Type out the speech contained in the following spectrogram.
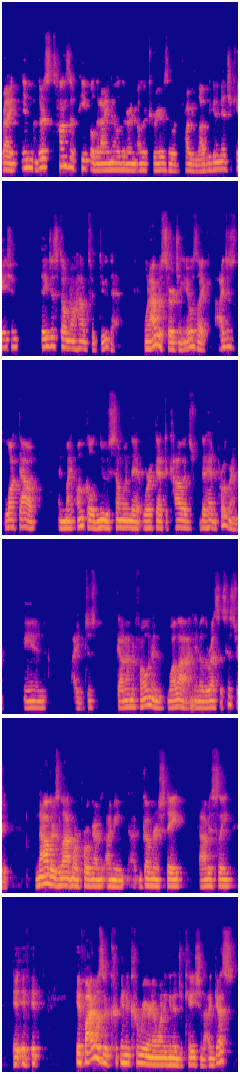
Right. And there's tons of people that I know that are in other careers that would probably love to get an education. They just don't know how to do that. When I was searching, it was like I just lucked out and my uncle knew someone that worked at the college that had the program. And I just got on the phone and voila, you know, the rest is history now there's a lot more programs. I mean, uh, governors state, obviously. If if if I was a, in a career and I wanted to get an education, I guess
